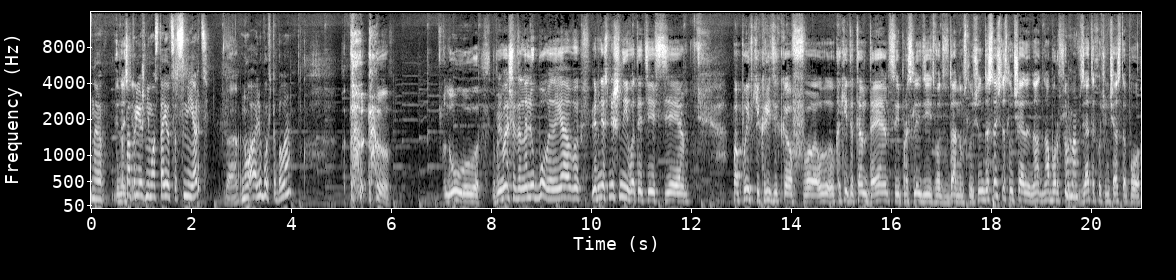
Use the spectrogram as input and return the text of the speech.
э, по-прежнему остается смерть. Да. Ну, а любовь-то была? Ну, ну, понимаешь, это на любом. Я, для меня смешны вот эти все попытки критиков э, какие-то тенденции проследить вот в данном случае. Ну, достаточно случайный на- набор фильмов, Ага. взятых очень часто по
